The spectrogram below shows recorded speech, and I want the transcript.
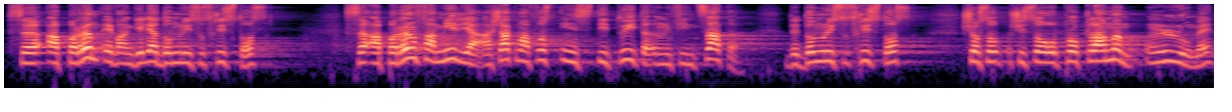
să apărăm Evanghelia Domnului Isus Hristos, să apărăm familia așa cum a fost instituită, înființată de Domnul Isus Hristos și, o să, și să o proclamăm în lume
